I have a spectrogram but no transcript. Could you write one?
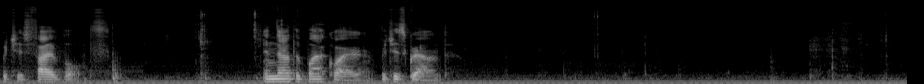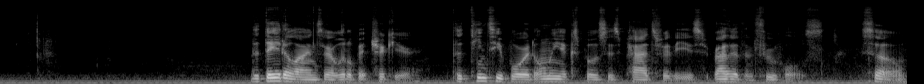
which is 5 volts. And now the black wire, which is ground. The data lines are a little bit trickier. The Teensy board only exposes pads for these rather than through holes. So,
